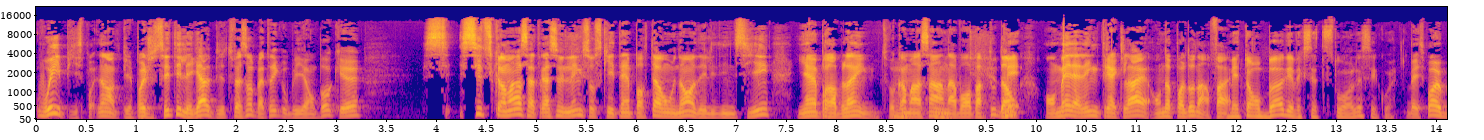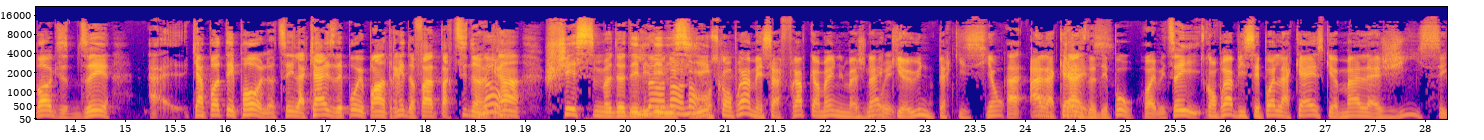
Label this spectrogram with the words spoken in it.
Oui, puis c'est pas, non, puis pas juste- c'est illégal. Puis de toute façon, Patrick, oublions pas que si, si tu commences à tracer une ligne sur ce qui est important ou non en délit d'initié, il y a un problème. Tu vas commencer à en avoir partout. Donc, Mm. Mais- on met la ligne très claire. On n'a pas le droit d'en faire. Mais ton bug avec cette histoire-là, c'est quoi? Ben, c'est pas un bug, c'est de dire, capotez pas, là. Tu sais, la caisse des pas est pas en train de faire partie d'un Non. grand schisme de délit non, non, d'initié. non, on se comprend, mais ça frappe quand même l'imaginaire Oui. qu'il y a eu une perquisition à, la caisse, de dépôt. Ouais, mais tu comprends? Puis c'est pas la caisse qui a mal agi, c'est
